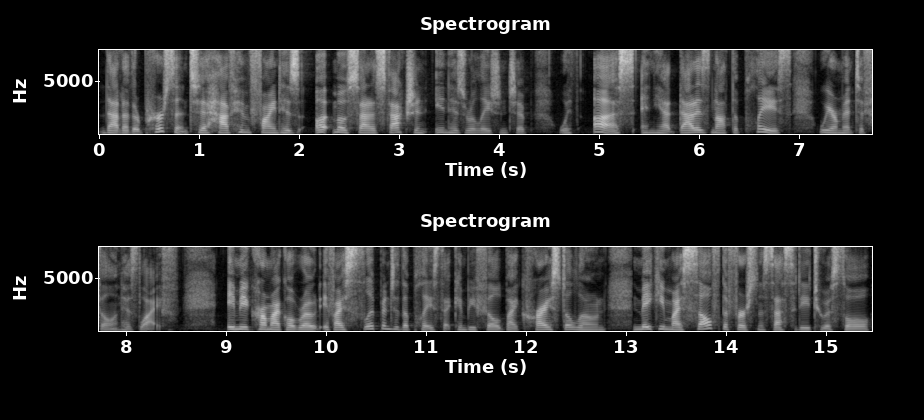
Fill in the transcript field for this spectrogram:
that other person, to have him find his utmost satisfaction in his relationship with us. And yet, that is not the place we are meant to fill in his life. Amy Carmichael wrote If I slip into the place that can be filled by Christ alone, making myself the first necessity to a soul,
